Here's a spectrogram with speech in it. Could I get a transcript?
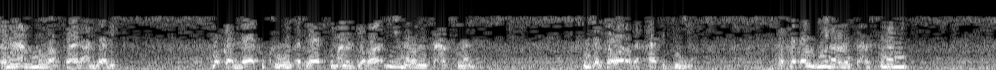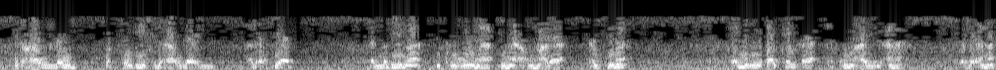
فنهاهم الله تعالى عن ذلك. وقال لا تكرهوا فتياتكم على البغاء أردنا تحصنا مثل كوارث في الدنيا. إن أردنا تحصنا إظهار اللوم والتوبيخ لهؤلاء الأسياد الذين يكرهون إماءهم على الزنا فإنه قال كيف تكون هذه الأمة وهي أمة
